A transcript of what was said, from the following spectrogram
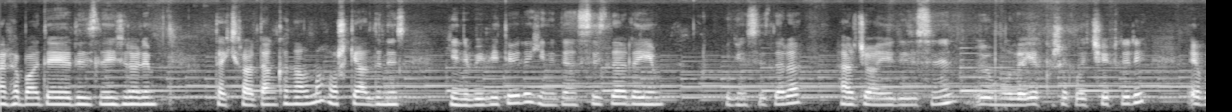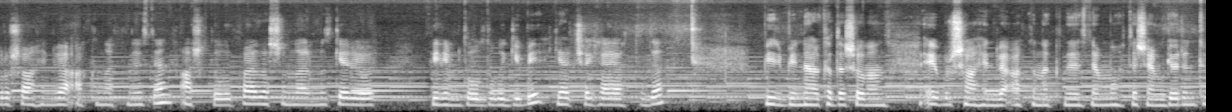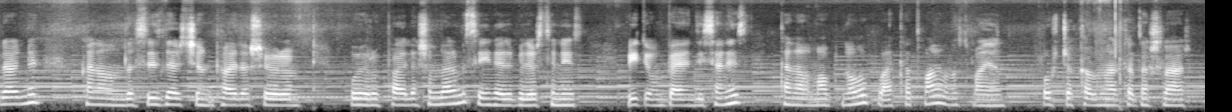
Merhaba değerli izleyicilerim. Tekrardan kanalıma hoş geldiniz. Yeni bir video ile yeniden sizlerleyim. Bugün sizlere Hercaiye dizisinin uyumlu ve yakışıklı çiftleri Ebru Şahin ve Akın Akınöz'den aşk dolu paylaşımlarımız geliyor. Filmde olduğu gibi gerçek hayatta da birbirine arkadaş olan Ebru Şahin ve Akın Akınöz'den muhteşem görüntülerini kanalımda sizler için paylaşıyorum. Buyurup paylaşımlarımı seyredebilirsiniz. Videomu beğendiyseniz kanalıma abone olup like atmayı unutmayın. Hoşça kalın arkadaşlar.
